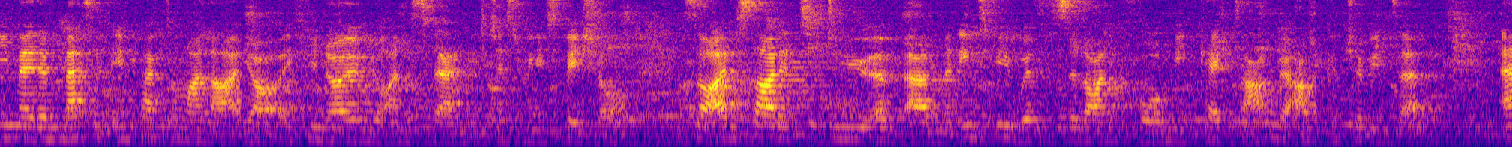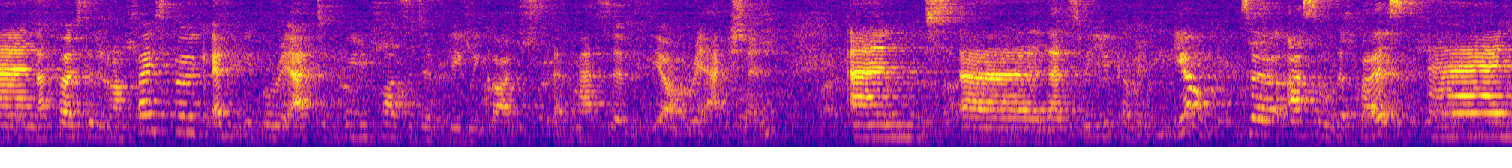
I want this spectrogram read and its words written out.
he made a massive impact on my life. Yeah, if you know him, you'll understand. He's just really special. So I decided to do a, um, an interview with Zolani for Meet Cape Town, where I'm a contributor. And I posted it on Facebook, and people reacted really positively. We got a massive yeah, reaction. And uh, that's where you come in. Yeah, so I saw the post and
